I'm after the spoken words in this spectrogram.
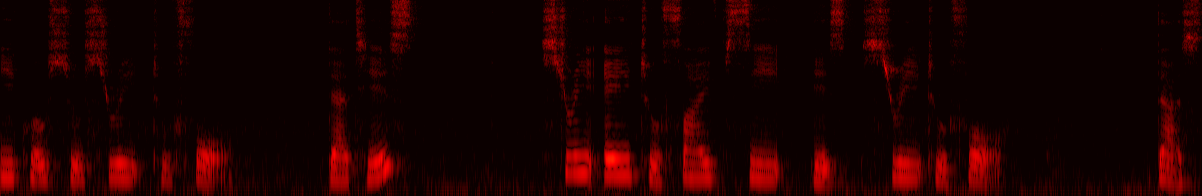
equals to 3 to 4. That is, 3a to 5c is 3 to 4. Thus,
